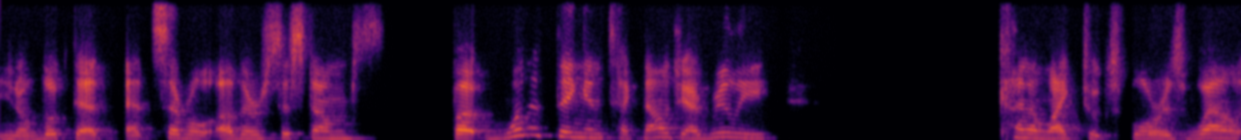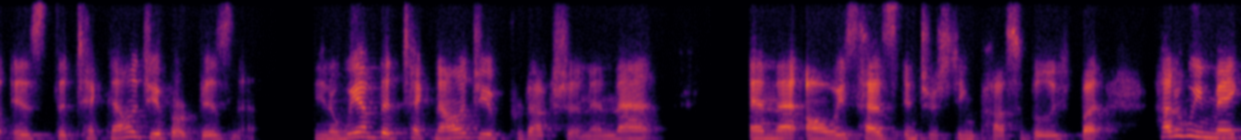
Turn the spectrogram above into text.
you know, looked at at several other systems. But one thing in technology I really kind of like to explore as well is the technology of our business. You know, we have the technology of production and that and that always has interesting possibilities, but how do we make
